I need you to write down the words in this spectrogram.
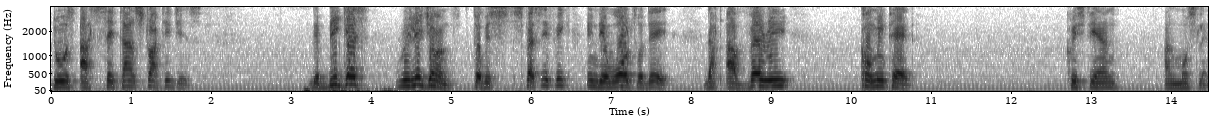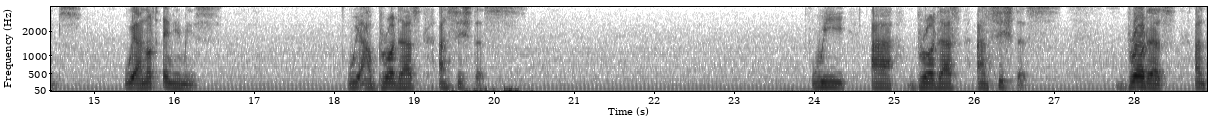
Those are Satan's strategies. The biggest religion, to be specific, in the world today that are very committed Christian and Muslims. We are not enemies we are brothers and sisters. We are brothers and sisters. Brothers, and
